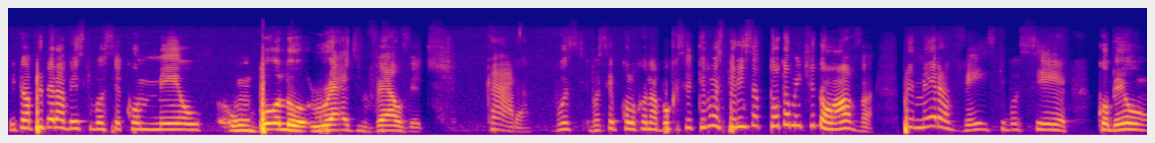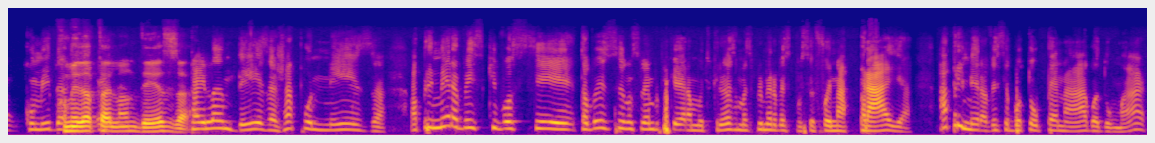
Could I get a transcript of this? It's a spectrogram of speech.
Então, a primeira vez que você comeu um bolo red velvet, cara, você, você colocou na boca, você teve uma experiência totalmente nova. Primeira vez que você comeu comida, Comida é, tailandesa. tailandesa, japonesa. A primeira vez que você, talvez você não se lembre porque era muito criança, mas a primeira vez que você foi na praia, a primeira vez que você botou o pé na água do mar,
